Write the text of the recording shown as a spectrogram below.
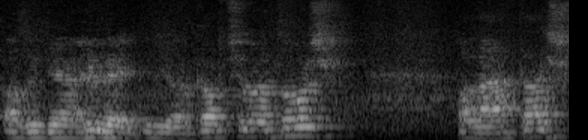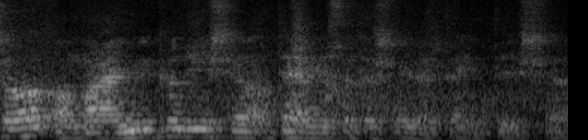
az ugye a hüvelykújjal kapcsolatos, a látással, a máj működéssel, a természetes mérettenítéssel.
